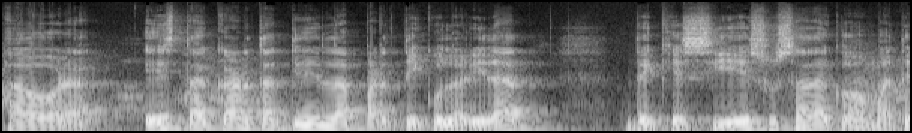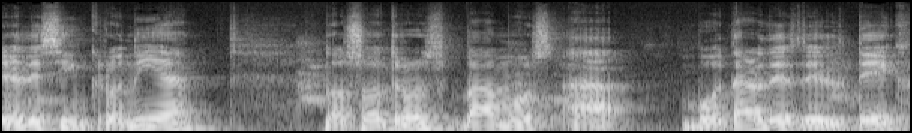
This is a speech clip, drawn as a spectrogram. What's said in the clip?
Ahora, esta carta tiene la particularidad de que si es usada como material de sincronía, nosotros vamos a botar desde el deck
